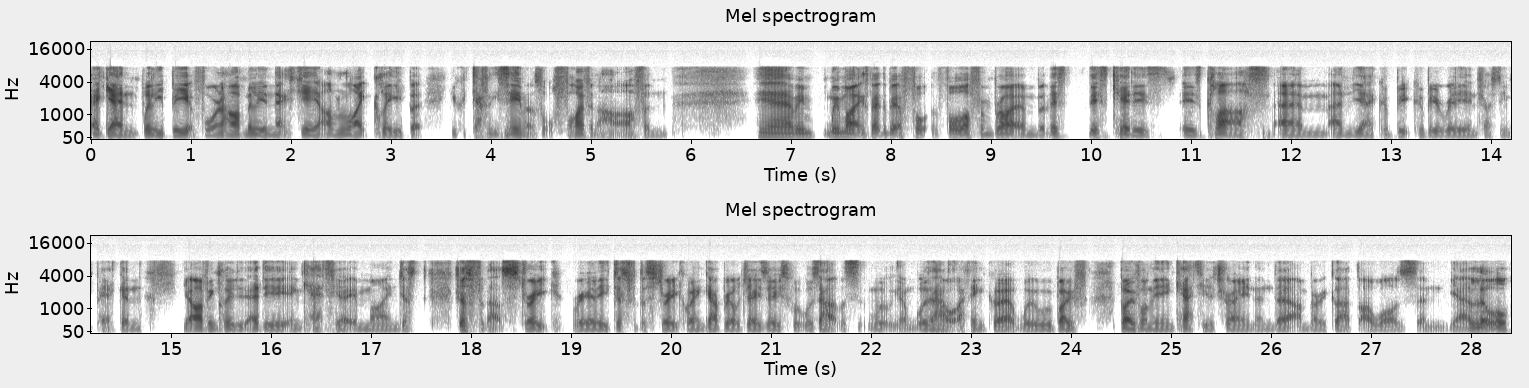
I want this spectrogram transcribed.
again, will he be at four and a half million next year? Unlikely, but you could definitely see him at sort of five and a half. And yeah, I mean, we might expect a bit of fall, off from Brighton, but this this kid is is class. Um, and yeah, could be could be a really interesting pick. And yeah, I've included Eddie Nketiah in mine just just for that streak, really, just for the streak when Gabriel Jesus was out. Was out. I think uh, we were both both on the Nketiah train, and uh, I'm very glad that I was. And yeah, a little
